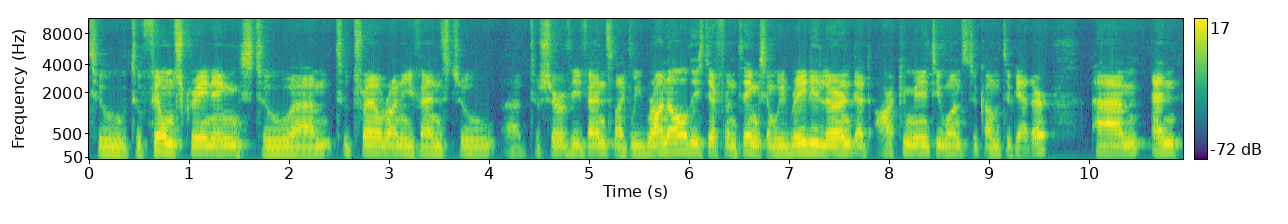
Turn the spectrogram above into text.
to to film screenings to um, to trail run events to uh, to surf events. Like we run all these different things, and we really learned that our community wants to come together um, and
